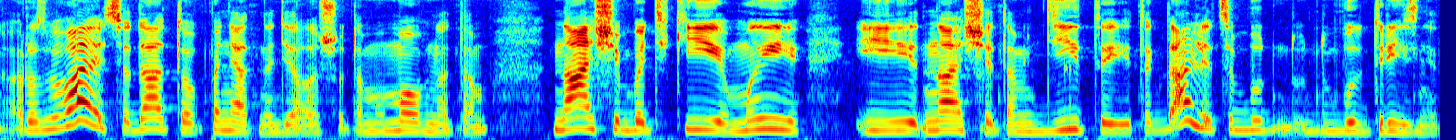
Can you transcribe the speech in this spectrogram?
е, розвиваються, да, то понятне діло, що там умовно там наші батьки, ми і наші там діти і так далі, це будуть, будуть різні.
